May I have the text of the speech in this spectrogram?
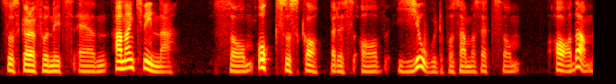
så ska det ha funnits en annan kvinna som också skapades av jord på samma sätt som Adam.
